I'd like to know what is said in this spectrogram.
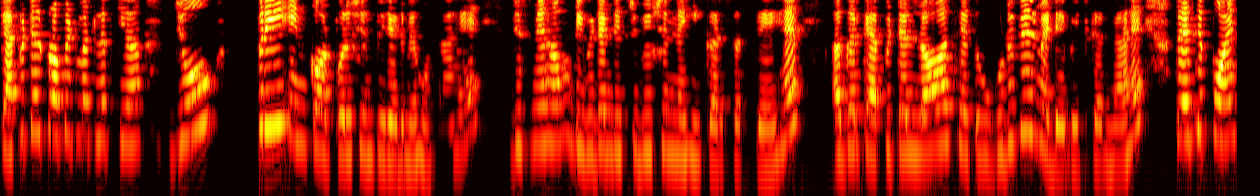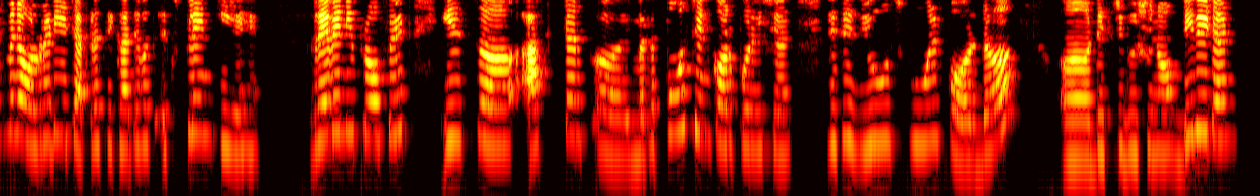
कैपिटल प्रॉफिट मतलब क्या? जो प्री इनकॉर्पोरेशन पीरियड में होता है, जिसमें हम डिविडेंड डिस्ट्रीब्यूशन नहीं कर सकते हैं। अगर कैपिटल लॉस है तो गुडविल में डेबिट करना है। तो ऐसे पॉइंट्स मैंने ऑलरेडी ये चैप्टर सिखाते वक्त एक्सप्लेन किए हैं। रेवेन्यू प्रॉफिट इज़ आफ्टर मतलब post incorporation this is useful for the distribution of dividend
